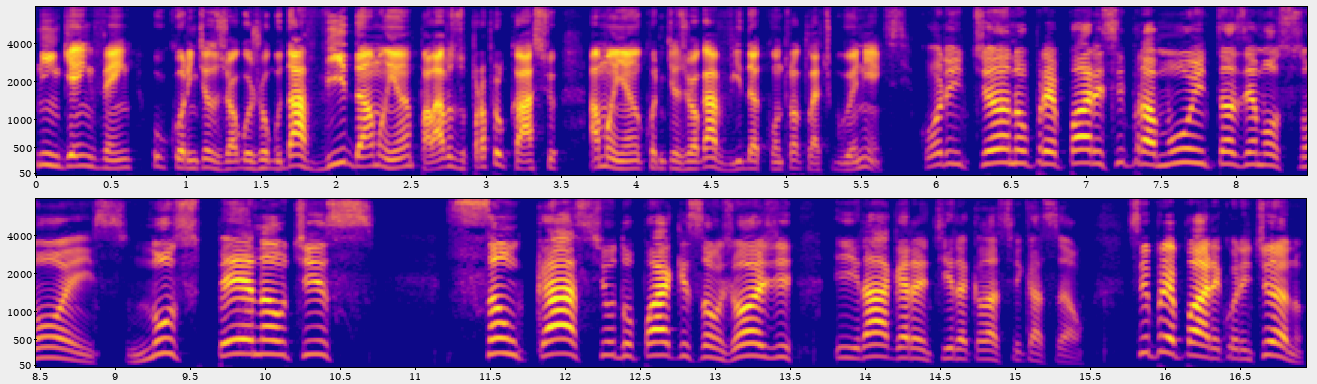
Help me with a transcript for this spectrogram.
ninguém vem, o Corinthians joga o jogo da vida amanhã, palavras do próprio Cássio. Amanhã o Corinthians joga a vida contra o Atlético Goianiense. Corintiano, prepare-se para muitas emoções. Nos pênaltis, São Cássio do Parque São Jorge irá garantir a classificação. Se prepare, corintiano.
